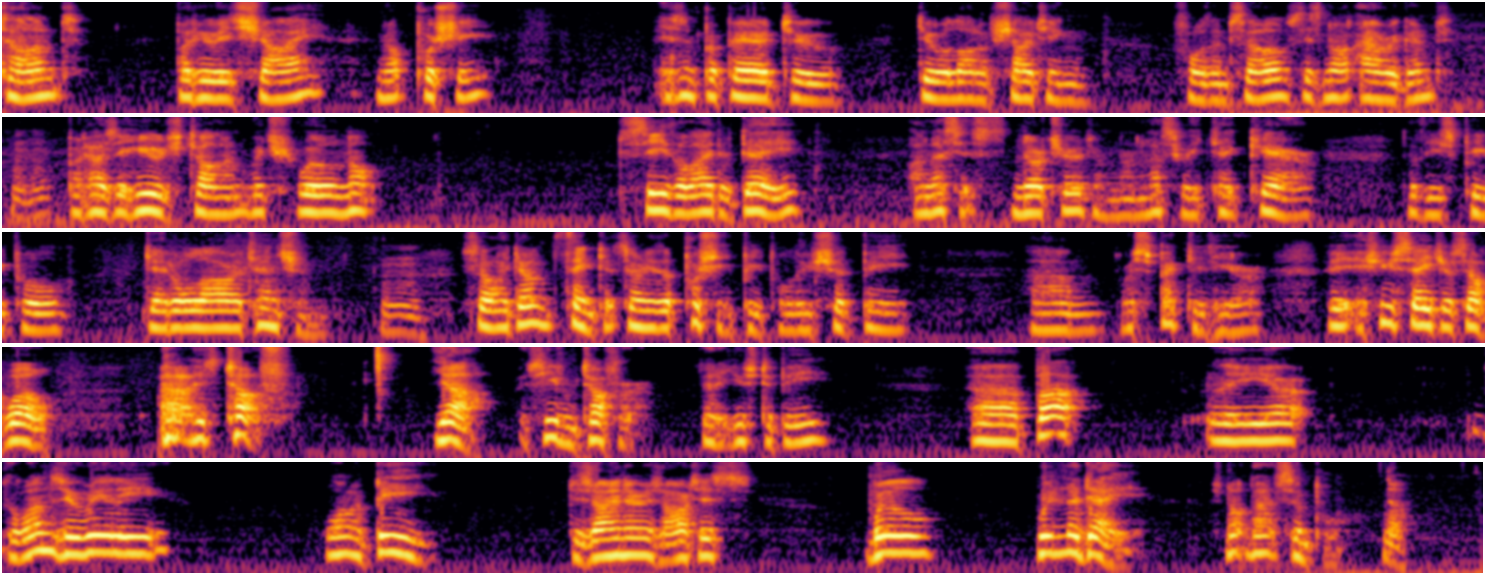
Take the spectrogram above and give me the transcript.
talent, but who is shy, not pushy, isn't prepared to do a lot of shouting for themselves, is not arrogant, hmm but has a huge talent which will not see the light of day unless it's nurtured and unless we take care that these people get all our attention. hmm So I don't think it's only the pushy people who should be um, respected here. If you say to yourself, well, it's tough, yeah, it's even tougher than it used to be, uh, but the uh, the ones who really want to be designers, artists, will win the day. It's not that simple No,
